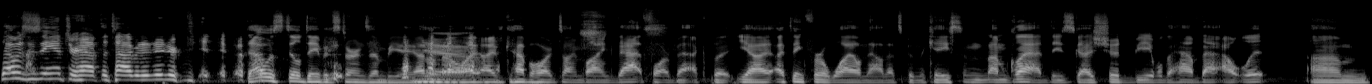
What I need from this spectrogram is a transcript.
that was his answer half the time in an interview. That was still David Stern's NBA. I don't know. I, I have a hard time buying that far back, but yeah, I, I think for a while now that's been the case, and I'm glad these guys should be able to have that outlet. Um,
